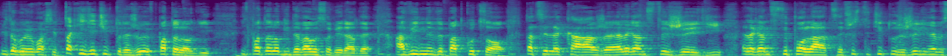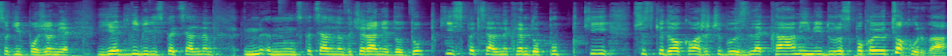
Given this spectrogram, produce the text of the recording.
I to były właśnie takie dzieci, które żyły w patologii i w patologii dawały sobie radę. A w innym wypadku co? Tacy lekarze, eleganccy Żydzi, eleganccy Polacy, wszyscy ci, którzy żyli na wysokim poziomie, jedli, mieli specjalne, specjalne wycieranie do dupki, specjalny krem do pupki, wszystkie dookoła rzeczy były z lekami, mieli dużo spokoju. Co kurwa?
